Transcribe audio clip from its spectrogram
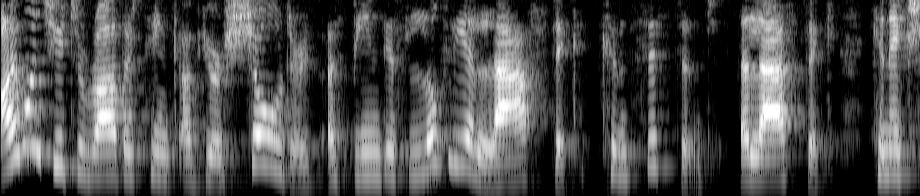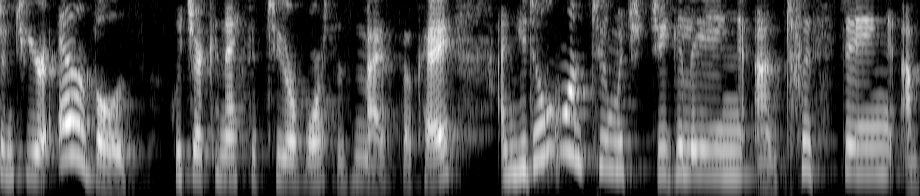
I want you to rather think of your shoulders as being this lovely elastic, consistent, elastic connection to your elbows which are connected to your horse's mouth, okay? And you don't want too much jiggling and twisting and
